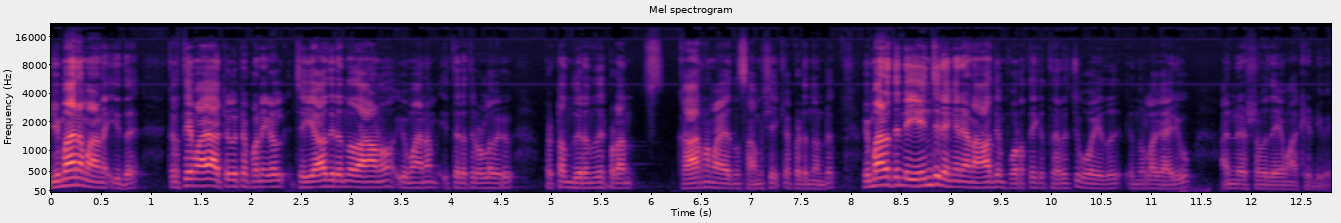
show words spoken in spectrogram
വിമാനമാണ് ഇത്. കൃത്യമായ അറ്റകുറ്റപ്പണികൾ ചെയ്യാതിരുന്നതാണോ വിമാനം ഇത്തരത്തിലുള്ള ഒരു പെട്ടെന്ന് ദുരന്തത്തിൽപ്പെടാൻ കാരണമായെന്ന് സംശയിക്കപ്പെടുന്നുണ്ട്. വിമാനത്തിന്റെ എഞ്ചിൻ എങ്ങനെയാണ് ആദ്യം പുറത്തേക്ക് തെറിച്ചു പോയത് എന്നുള്ള കാര്യവും അന്വേഷണ വിധേയമാക്കേണ്ടി വരും.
